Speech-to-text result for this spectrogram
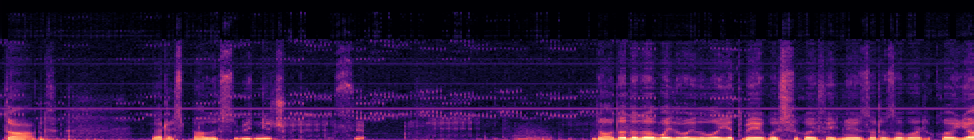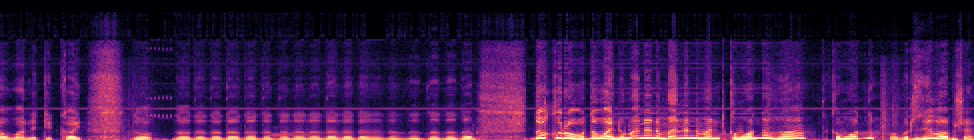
Так. Переспали собі нічку. Да, да, да, давай, давай, давай, я тобі якусь такою фігнею зараз завалю. Йова, не тікай. Да, корова, давай, на мене, на мене, на мене, така модна, га? Така модна, оберзіла вообще.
